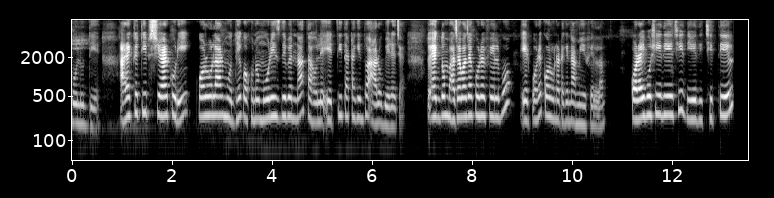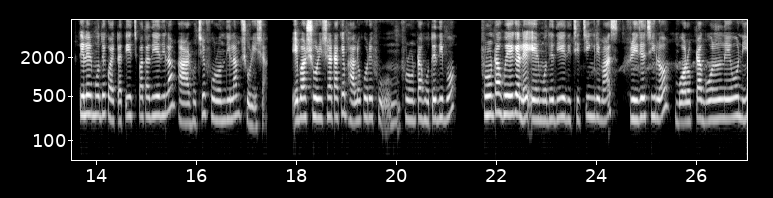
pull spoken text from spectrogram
হলুদ দিয়ে। আর একটা টিপস শেয়ার করি, করলার মধ্যে কখনো মরিচ দেবেন না, তাহলে এর তিতাটা কিন্তু আরও বেড়ে যায়। তো একদম ভাজা ভাজা করে ফেলব, এরপরে করলাটাকে নামিয়ে ফেললাম। কড়াই বসিয়ে দিয়েছি, দিয়ে দিচ্ছি তেল। তেলের মধ্যে কয়েকটা তেজপাতা দিয়ে দিলাম, আর হচ্ছে ফোড়ন দিলাম সরিষা। এবার সরিষাটাকে ভালো করে ফোড়নটা হতে দিব। ফোড়নটা হয়ে গেলে এর মধ্যে দিয়ে দিচ্ছি চিংড়ি মাছ। ফ্রিজে ছিল, বরফটা গলেও নি,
